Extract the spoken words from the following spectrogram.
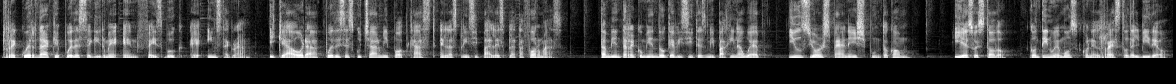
Recuerda que puedes seguirme en Facebook e Instagram y que ahora puedes escuchar mi podcast en las principales plataformas. También te recomiendo que visites mi página web useyourspanish.com. Y eso es todo. Continuemos con el resto del video.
